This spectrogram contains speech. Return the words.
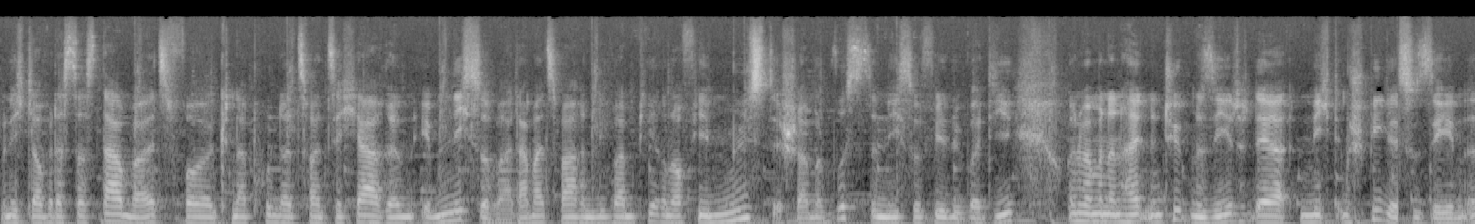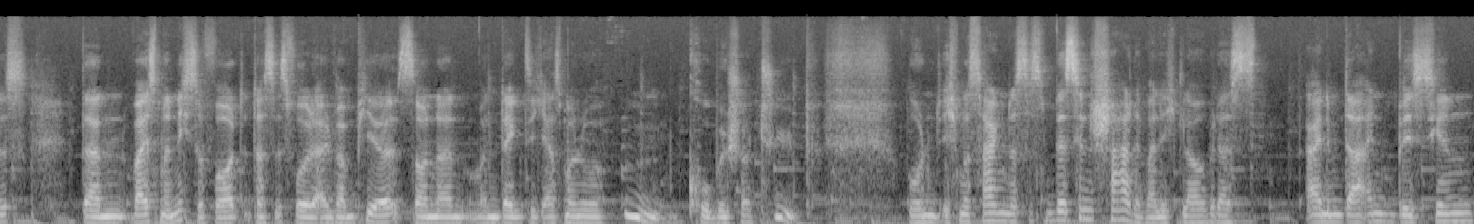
und ich glaube, dass das damals vor knapp 120 Jahren eben nicht so war. Damals waren die Vampire noch viel mystischer, man wusste nicht so viel über die und wenn man dann halt einen Typen sieht, der nicht im Spiegel zu sehen ist, dann weiß man nicht sofort, das ist wohl ein Vampir, sondern man denkt sich erstmal nur, hm, komischer Typ. Und ich muss sagen, das ist ein bisschen schade, weil ich glaube, dass einem da ein bisschen,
